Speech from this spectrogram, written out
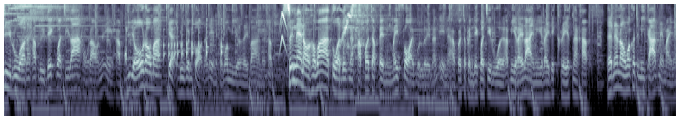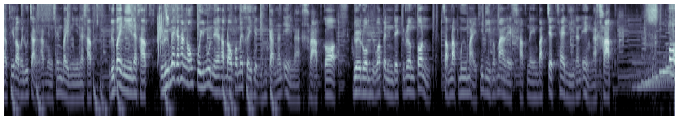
จิรัวนะครับหรือเด็กวาจิล่าของเรานั่นเองครับเดี๋ยวเรามาแกะดูกันก่อนนั่นเองนะครับว่ามีอะไรบ้างนะครับซึ่งแน่นอนครับว่าตัวเด็กนะครับก็จะเป็นไม่ฟลอยด์หมดเลยนั่นเองนะครับก็จะเป็นเด็กวาจิรัวครับมีไร้ลายมีไรเด็กเครสนะครับและแน่นอนว่าก็จะมีการ์ดใหม่ๆนะครับที่เราไม่รู้จักครับอย่างเช่นใบนี้นะครับหรือใบนี้นะครับหรือแม้กระทั่งน้องปุยนุ่นเนี่ยนะครับเราก็ไม่เคยเห็นเหมือนกันนั่นเองนะครับ ก็โดยรวมถือว่าเป็นเด็กเริ่มต้นสำหรับมือใหม่ที่ดีมากๆเลยครับ ในบัตเจ็ตแค่นี้นั่นเองนะครับโอ้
